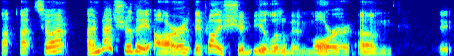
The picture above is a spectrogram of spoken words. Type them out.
Uh, uh, so I, I'm not sure they are. They probably should be a little bit more. Um, it-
